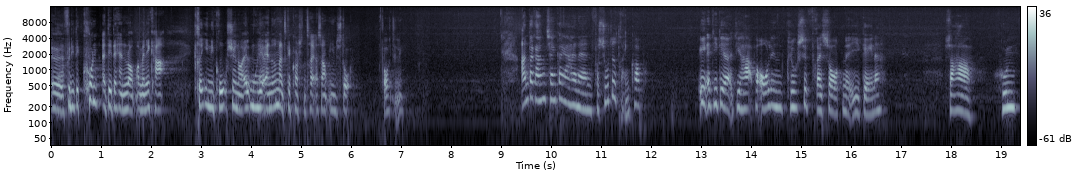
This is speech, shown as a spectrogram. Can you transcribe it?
øh, ja. fordi det kun er det, det handler om, og man ikke har krigen i Grusien og alt muligt ja. andet, man skal koncentrere sig om i en stor forestilling. Andre gange tænker jeg, at han er en forsuttet drinkkop. En af de der, de har på All Inclusive resortene i Ghana. Så har hun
